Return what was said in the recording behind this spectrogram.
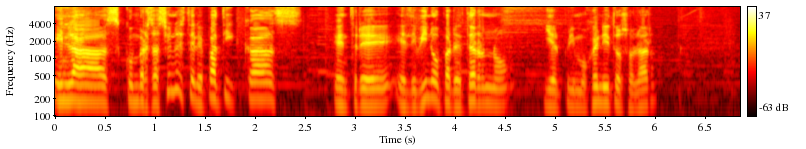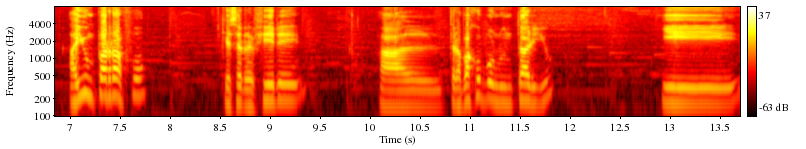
En las conversaciones telepáticas entre el Divino Padre Eterno y el primogénito solar, hay un párrafo que se refiere al trabajo voluntario y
